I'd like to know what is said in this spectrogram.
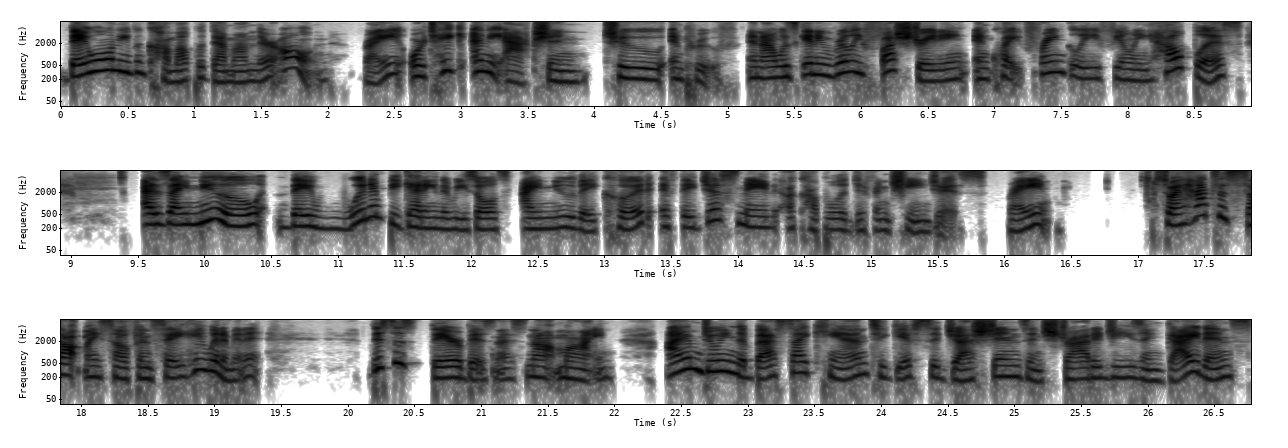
they won't even come up with them on their own right? Or take any action to improve. And I was getting really frustrating and quite frankly feeling helpless as I knew they wouldn't be getting the results I knew they could if they just made a couple of different changes, right? So I had to stop myself and say, hey, wait a minute. This is their business, not mine. I am doing the best I can to give suggestions and strategies and guidance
